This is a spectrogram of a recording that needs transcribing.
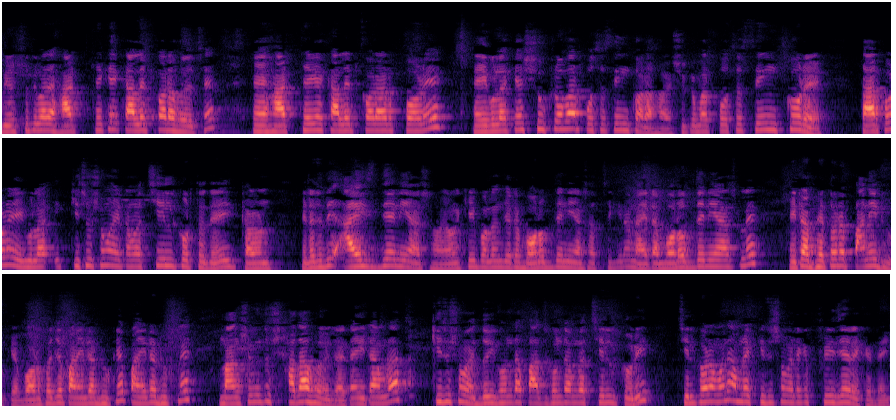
বৃহস্পতিবারের হাট থেকে কালেক্ট করা হয়েছে। হ্যাঁ, হাট থেকে কালেক্ট করার পরে এগুলাকে শুক্রবার প্রসেসিং করা হয়। শুক্রবার প্রসেসিং করে তারপরে এগুলা কিছু সময় এটা আমরা চিল করতে দেই কারণ এটা যদি আইস দিয়ে নিয়ে আসা হয় অনেকেই বলেন যে এটা বরফ দিয়ে নিয়ে আসাচ্ছে কিনা? না এটা বরফ দিয়ে নিয়ে আসলে এটা ভেতরে পানি ঢুকে, বরফে যে পানিটা ঢুকে, পানিটা ঢুকলে মাংস কিন্তু সাদা হয়ে যায়। তাই এটা আমরা কিছু সময়, দুই ঘণ্টা, পাঁচ ঘণ্টা আমরা চিল করি। চিল করা মানে আমরা কিছু সময় এটাকে ফ্রিজে রেখে দেই।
